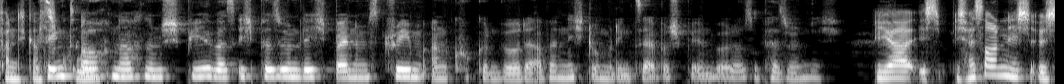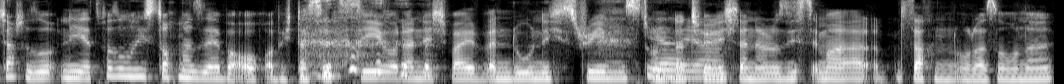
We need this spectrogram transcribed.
Fand ich ganz Klingt cool. auch nach einem Spiel, was ich persönlich bei einem Stream angucken würde, aber nicht unbedingt selber spielen würde, so persönlich. Ja, ich, ich weiß auch nicht. Ich dachte so, nee, jetzt versuche ich es doch mal selber auch, ob ich das jetzt sehe oder nicht, weil wenn du nicht streamst und ja, natürlich ja. dann, du siehst immer Sachen oder so, ne?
